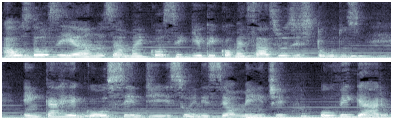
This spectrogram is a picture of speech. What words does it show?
Aos 12 anos, a mãe conseguiu que começasse os estudos. Encarregou-se disso inicialmente o vigário,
